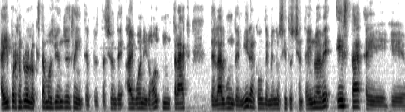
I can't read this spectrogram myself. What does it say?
Ahí, por ejemplo, lo que estamos viendo es la interpretación de I Want It All, un track del álbum de Miracle de 1989. Esta eh, eh,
